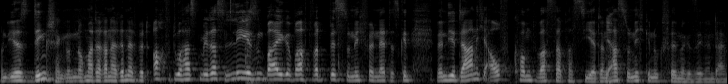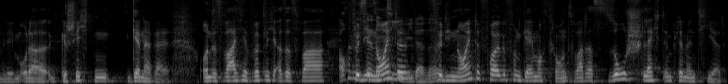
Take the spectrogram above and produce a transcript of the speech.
und ihr das Ding schenkt und nochmal daran erinnert wird, ach, du hast mir das Lesen beigebracht, was bist du nicht für ein nettes Kind. Wenn dir da nicht aufkommt, was da passiert, dann Ja. hast du nicht genug Filme gesehen in deinem Leben oder Geschichten generell. Und es war hier wirklich, also es war Auch für die neunte, wieder, ne? Für die neunte Folge von Game of Thrones war das so schlecht implementiert.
